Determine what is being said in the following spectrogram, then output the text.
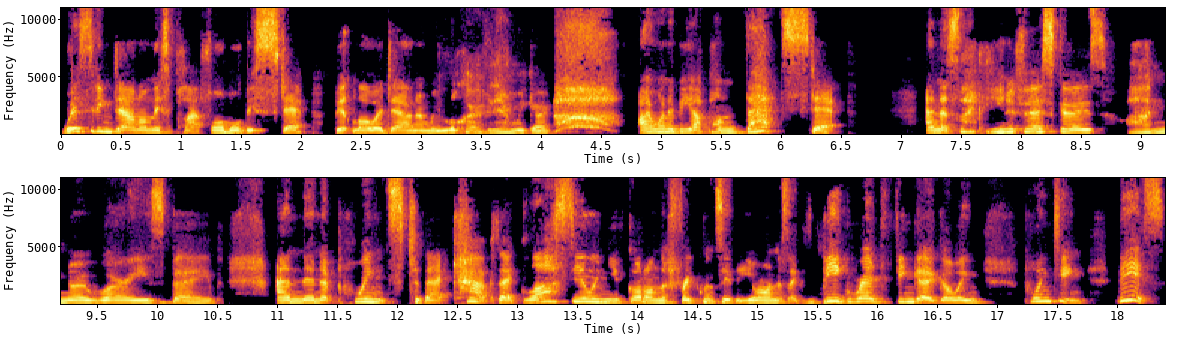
we're sitting down on this platform or this step, a bit lower down, and we look over there and we go, oh, I want to be up on that step. And it's like the universe goes, Oh, no worries, babe. And then it points to that cap, that glass ceiling you've got on the frequency that you're on. It's like this big red finger going, pointing this,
